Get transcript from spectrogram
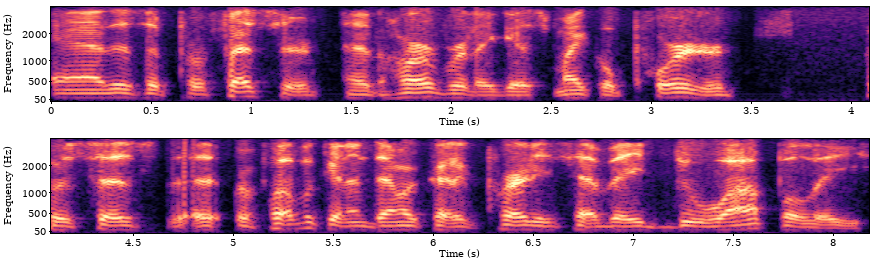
And there's a professor at Harvard, I guess, Michael Porter, who says the Republican and Democratic parties have a duopoly,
